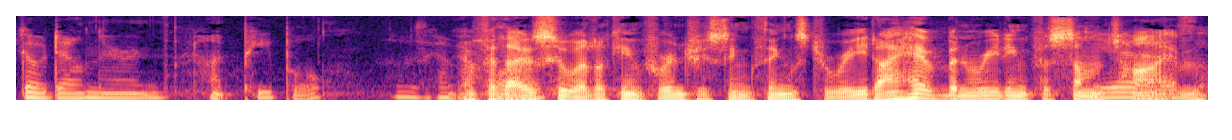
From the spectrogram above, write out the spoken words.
go down there and hunt people. It was kind of And for those who are looking for interesting things to read, I have been reading for some Yes. time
